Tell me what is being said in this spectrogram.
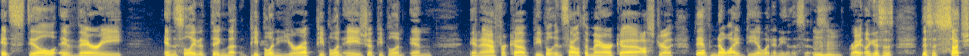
it's still a very insulated thing that people in europe people in asia people in in, in africa people in south america australia they have no idea what any of this is Mhm. right like this is this is such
